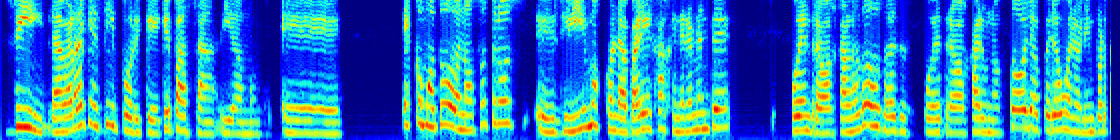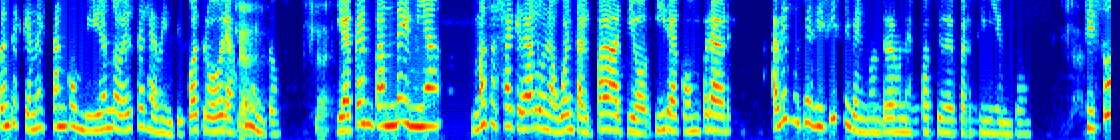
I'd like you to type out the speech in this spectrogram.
Sí, la verdad que sí, porque ¿qué pasa? Digamos, eh, es como todo, nosotros eh, si vivimos con la pareja, generalmente pueden trabajar los dos, a veces puede trabajar uno solo, pero bueno, lo importante es que no están conviviendo a veces las 24 horas Claro. juntos. Claro. Y acá en pandemia, más allá que darle una vuelta al patio, ir a comprar, a veces es difícil encontrar un espacio de esparcimiento. Si son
